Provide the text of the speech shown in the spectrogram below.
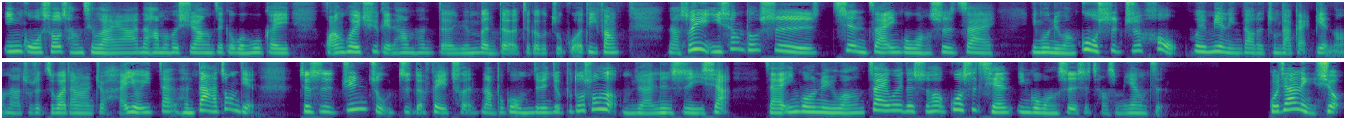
英国收藏起来啊，那他们会希望这个文物可以还回去给他们的原本的这个祖国地方。那所以以上都是现在英国王室在。英国女王过世之后会面临到的重大改变哦。那除此之外，当然就还有一在很大的重点，就是君主制的废存。那不过我们这边就不多说了，我们就来认识一下，在英国女王在位的时候，过世前英国王室是长什么样子。国家领袖，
